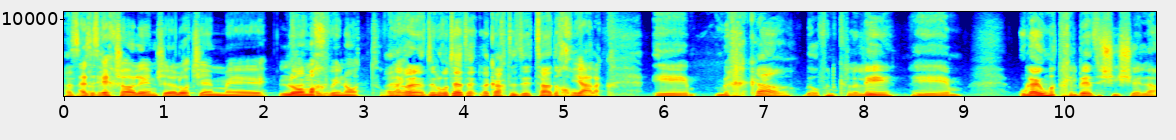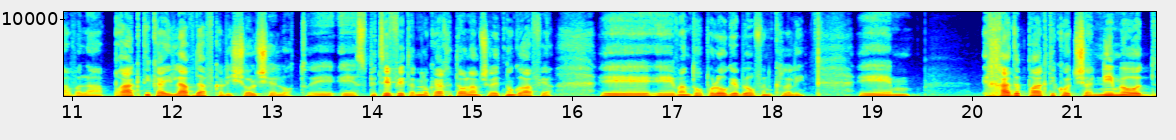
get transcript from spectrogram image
אז איך שואלים שאלות שהן אה, לא מכווינות? אולי? אני, אז אני רוצה לקחת את זה צעד אחורה. יאללה. אה, מחקר, באופן כללי, אה, אולי הוא מתחיל באיזושהי שאלה, אבל הפרקטיקה היא לאו דווקא לשאול שאלות. אה, אה, ספציפית, אני לוקח את העולם של אתנוגרפיה אה, אה, ואנתרופולוגיה באופן כללי. אחד הפרקטיקות שאני מאוד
